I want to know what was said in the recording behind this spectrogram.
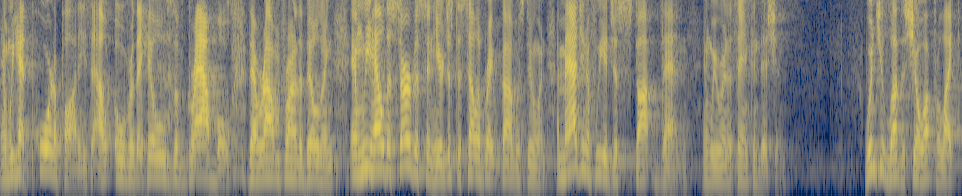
and we had porta potties out over the hills of gravel that were out in front of the building. And we held a service in here just to celebrate what God was doing. Imagine if we had just stopped then and we were in the same condition. Wouldn't you love to show up for like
